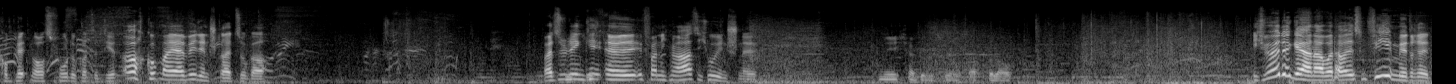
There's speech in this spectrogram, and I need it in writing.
komplett nur aufs Foto konzentrieren. Ach, guck mal, er will den Streit sogar. Falls du den äh, nicht mehr hast, ich hol ihn schnell. Nee, ich habe ihn nicht mehr ist abgelaufen. Ich würde gerne, aber da ist ein Vieh in mir drin.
